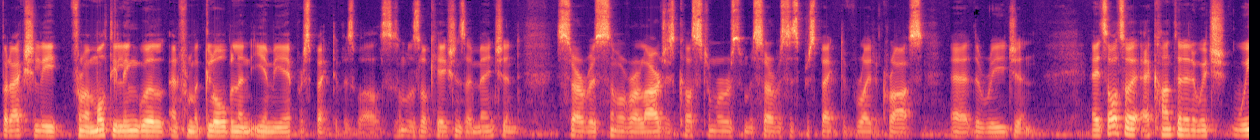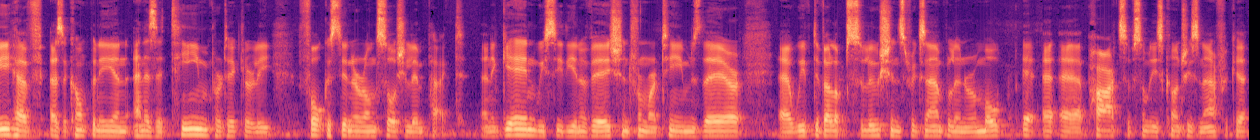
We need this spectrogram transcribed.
but actually from a multilingual and from a global and EMEA perspective as well. So some of those locations I mentioned service some of our largest customers from a services perspective right across uh, the region. It's also a continent in which we have, as a company and, and as a team particularly, focused in around social impact. And again, we see the innovation from our teams there. Uh, we've developed solutions, for example, in remote uh, uh, uh parts of some of these countries in Africa,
